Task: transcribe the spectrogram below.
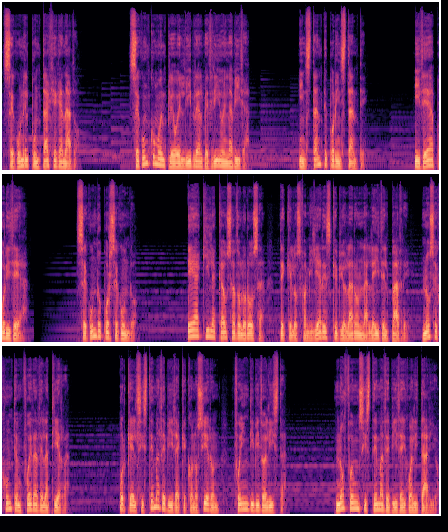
Según el puntaje ganado. Según cómo empleó el libre albedrío en la vida. Instante por instante. Idea por idea. Segundo por segundo. He aquí la causa dolorosa de que los familiares que violaron la ley del Padre no se junten fuera de la tierra. Porque el sistema de vida que conocieron fue individualista no fue un sistema de vida igualitario.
